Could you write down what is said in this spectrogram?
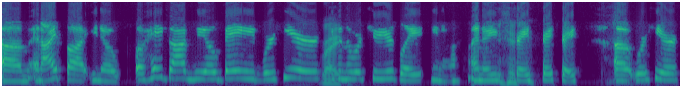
um, and I thought, you know, oh hey God, we obeyed, we're here, Right. even though we're two years late. You know, I know you grace, grace, grace. Uh, we're here,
